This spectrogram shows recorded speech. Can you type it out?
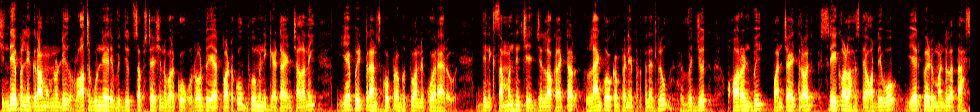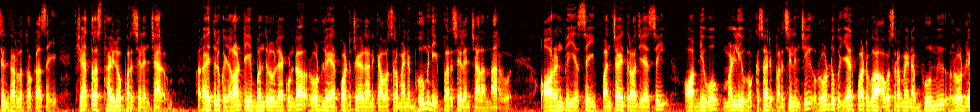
చిందేపల్లి గ్రామం నుండి రాచగున్నేరి విద్యుత్ సబ్స్టేషన్ వరకు రోడ్డు ఏర్పాటుకు భూమిని కేటాయించాలని ఏపీ ట్రాన్స్కో ప్రభుత్వాన్ని కోరారు. దీనికి సంబంధించి జిల్లా కలెక్టర్ ల్యాంకో కంపెనీ ప్రతినిధులు విద్యుత్ R and B Panchayati Raj Srikalahasti RDO Yerpedu మండల తహసీల్దారులతో కలిసి క్షేత్రస్థాయిలో పరిశీలించారు. రైతులకు ఎలాంటి ఇబ్బందులు లేకుండా రోడ్లు ఏర్పాటు చేయడానికి అవసరమైన భూమిని పరిశీలించాలన్నారు. R N B SI Panchayati Raj SI RDO మళ్ళీ ఒక్కసారి పరిశీలించి రోడ్డుకు ఏర్పాటుగా అవసరమైన భూమి రోడ్లు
